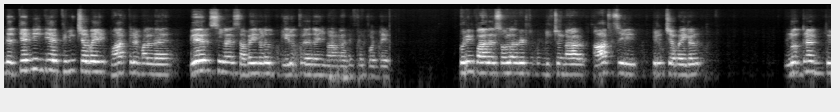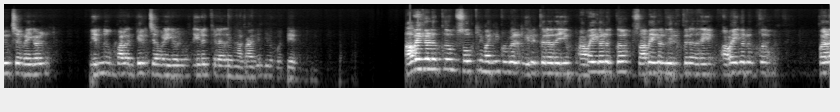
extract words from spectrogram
இந்த தென்னிந்திய திருச்சபை மாத்திரமல்ல வேறு சில சபைகளும் இருக்கிறதை நான் அறிந்து கொண்டேன். குறிப்பாக சொல்ல வேண்டும் என்று சொன்னால் ஆட்சி திருச்சபைகள் லுத்ரன் திருச்சபைகள் இன்னும் பல திருச்சபைகள் இருக்கிறதை நான் அறிந்து கொண்டேன். அவைகளுக்கும் சொத்து மதிப்புகள் இருக்கிறதையும் அவைகளுக்கும் சபைகள் இருக்கிறதையும் அவைகளுக்கும் பல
